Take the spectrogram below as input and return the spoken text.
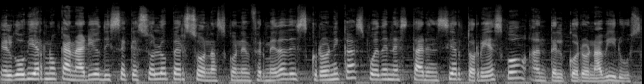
El gobierno canario dice que solo personas con enfermedades crónicas pueden estar en cierto riesgo ante el coronavirus.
